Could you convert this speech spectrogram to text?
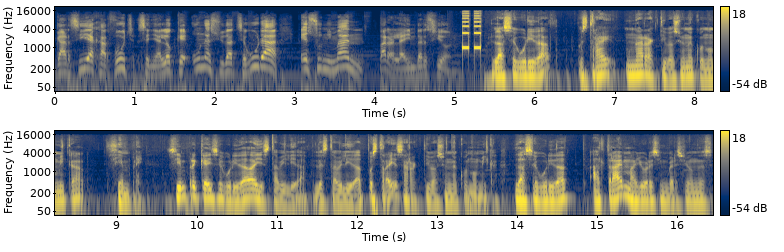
García Harfuch señaló que una ciudad segura es un imán para la inversión. La seguridad pues trae una reactivación económica siempre. Siempre que hay seguridad hay estabilidad. La estabilidad pues trae esa reactivación económica. La seguridad atrae mayores inversiones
